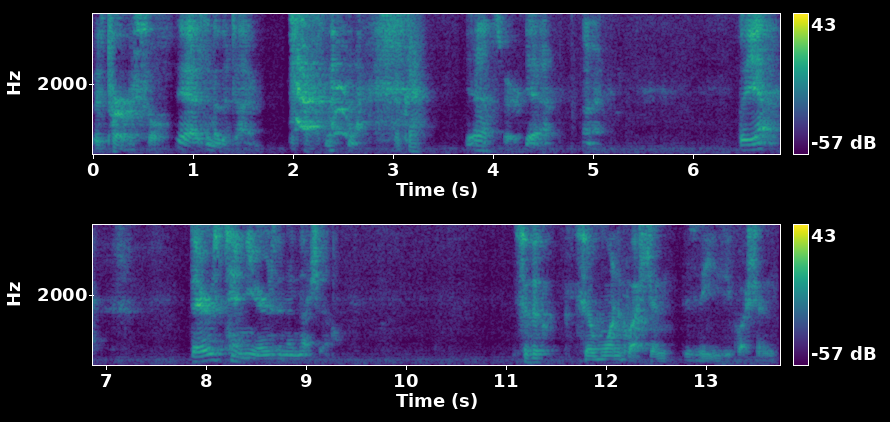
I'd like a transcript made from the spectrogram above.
It's purposeful. yeah, it's another time. Okay. Yeah, that's fair. Yeah. All right. But yeah, there's ten years in a nutshell. So the so one question is the easy question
